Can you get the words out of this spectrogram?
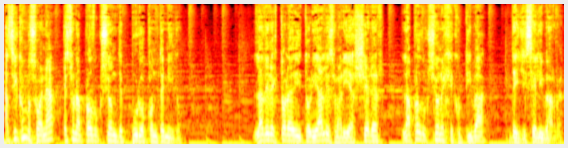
Así como suena, es una producción de puro contenido. La directora editorial es María Scherer, la producción ejecutiva de Giselle Ibarra.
